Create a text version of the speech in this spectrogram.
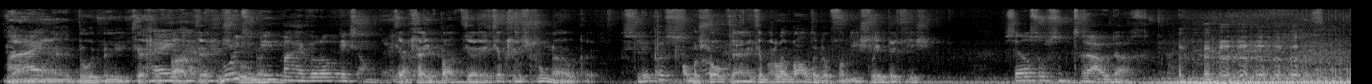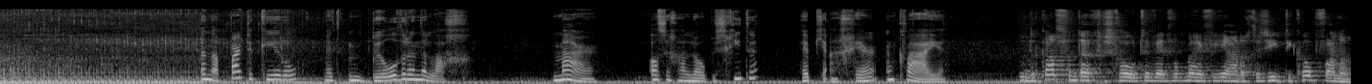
Maar ja, hij, maar het boeit me niet. Ik heb geen pak, ik hij- heb het geen boeit hem schoenen. niet, maar hij wil ook niks anders. Ik heb geen pak, ja, ik heb geen schoenen ook. Slippers, Op mijn sokken en ik heb alleen maar altijd op van die slippertjes. zelfs op zijn trouwdag. Een aparte kerel met een bulderende lach. Maar als ze gaan lopen schieten, heb je aan Ger een kwaaien. Toen de kat van het dak geschoten werd op mijn verjaardag, dan zie ik die kop van hem.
